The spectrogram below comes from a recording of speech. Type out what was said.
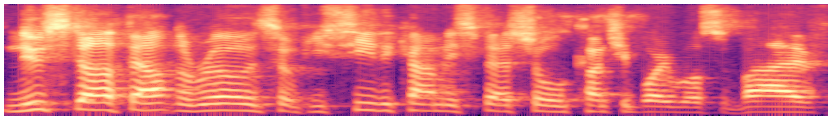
new stuff out in the road. So if you see the comedy special, Country Boy Will Survive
